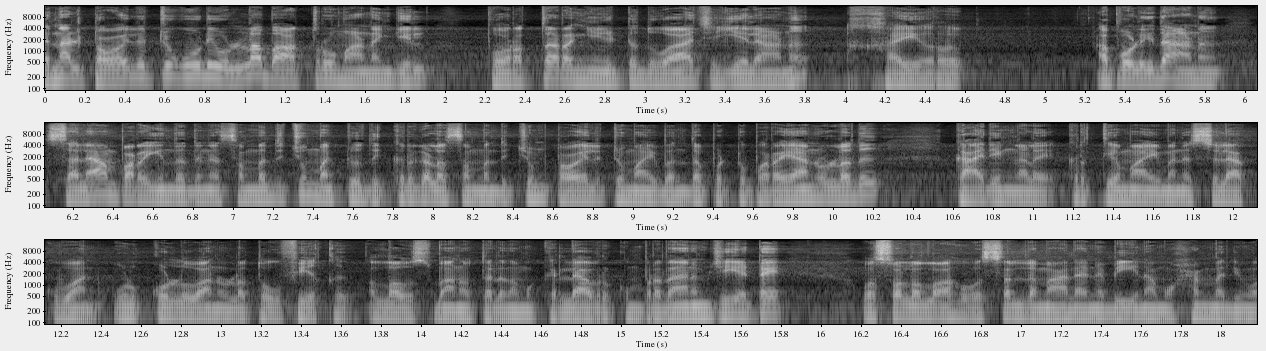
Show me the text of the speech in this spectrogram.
എന്നാൽ ടോയ്ലറ്റ് കൂടി ഉള്ള ബാത്റൂം ആണെങ്കിൽ പുറത്തിറങ്ങിയിട്ട് ദുവാ ചെയ്യലാണ് ഹൈറ് അപ്പോൾ ഇതാണ് സലാം പറയുന്നതിനെ സംബന്ധിച്ചും മറ്റു ദിക്കറുകളെ സംബന്ധിച്ചും ടോയ്ലറ്റുമായി ബന്ധപ്പെട്ട് പറയാനുള്ളത്. കാര്യങ്ങളെ കൃത്യമായി മനസ്സിലാക്കുവാൻ ഉൾക്കൊള്ളുവാനുള്ള തൗഫീഖ് അള്ളാഹു ഉസ്മാനോ തല നമുക്ക് എല്ലാവർക്കും പ്രദാനം ചെയ്യട്ടെ. വസല്ലാഹു വസ്ലം അല നബീന മുഹമ്മദ്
